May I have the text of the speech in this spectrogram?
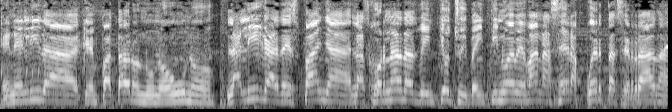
En el ida que empataron 1-1. La Liga de España, las jornadas 28 y 29 van a ser a puerta cerrada.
